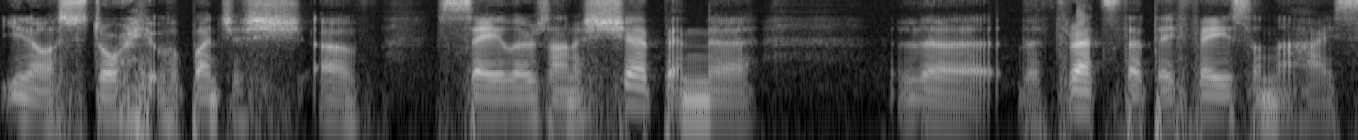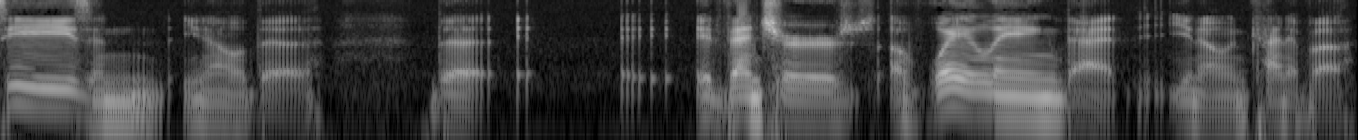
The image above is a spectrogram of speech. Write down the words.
you know, a story of a bunch of sh- of sailors on a ship and the the the threats that they face on the high seas and you know the the adventures of whaling that you know in kind of a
